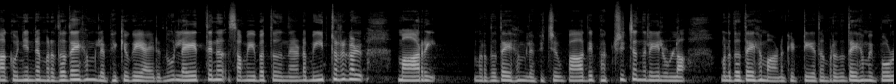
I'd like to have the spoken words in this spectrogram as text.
ആ കുഞ്ഞിന്റെ മൃതദേഹം ലഭിക്കുകയായിരുന്നു. ലയത്തിന് സമീപത്ത് നിന്നേണ്ട മീറ്ററുകൾ മാറി മൃതദേഹം ലഭിച്ചു ഉപാധി ഭക്ഷിച്ച നിലയിലുള്ള മൃതദേഹമാണ് കിട്ടിയത്. മൃതദേഹം ഇപ്പോൾ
